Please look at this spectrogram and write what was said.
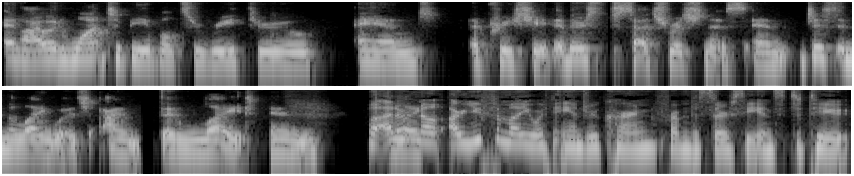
And I would want to be able to read through and appreciate it. There's such richness and just in the language. I'm delight and well, I don't like, know. Are you familiar with Andrew Kern from the Circe Institute?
